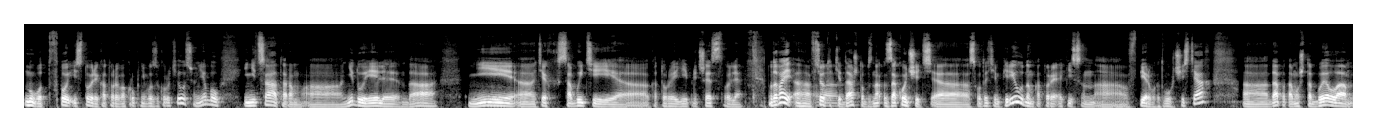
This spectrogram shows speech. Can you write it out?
ну, вот в той истории, которая вокруг него закрутилась, он не был инициатором а, ни дуэли, да, ни э, тех событий, э, которые ей предшествовали. Ну давай э, все-таки, да, чтобы закончить с вот этим периодом, который описан в первых двух частях, да, потому что Белла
